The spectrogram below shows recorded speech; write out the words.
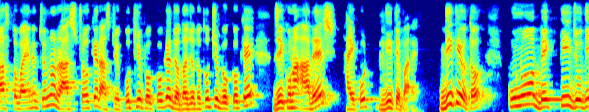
বাস্তবায়নের জন্য রাষ্ট্রকে, রাষ্ট্রীয় কর্তৃপক্ষকে, যথাযথ কর্তৃপক্ষকে যে কোনো আদেশ হাইকোর্ট দিতে পারে। দ্বিতীয়ত, কোনো ব্যক্তি যদি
